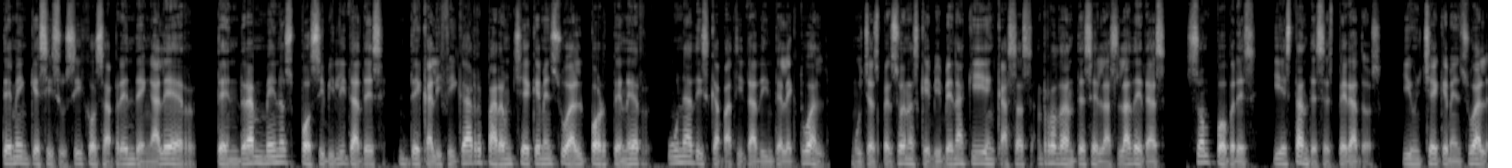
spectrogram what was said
temen que si sus hijos aprenden a leer, tendrán menos posibilidades de calificar para un cheque mensual por tener una discapacidad intelectual. Muchas personas que viven aquí en casas rodantes en las laderas son pobres y están desesperados, y un cheque mensual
